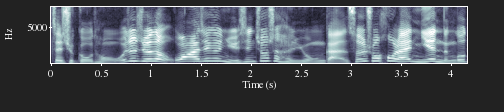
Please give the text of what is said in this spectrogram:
再去沟通。我就觉得哇，这个女性就是很勇敢，所以说后来你也能够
